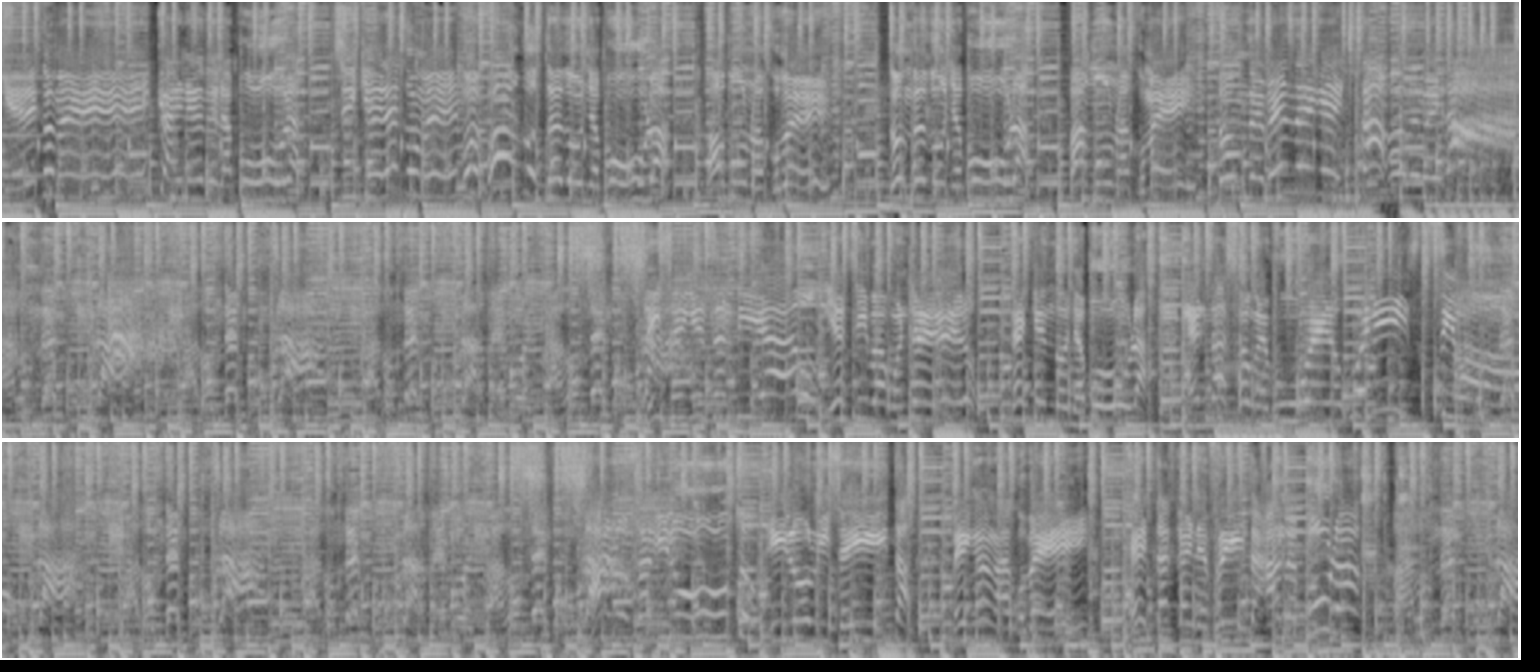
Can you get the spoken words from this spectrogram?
Dónde Pula? Me voy a dónde Pula. A los aguiluchos y los salseíta, vengan a comer esta carne frita. ¡Ande pura! ¿Pa dónde pura?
